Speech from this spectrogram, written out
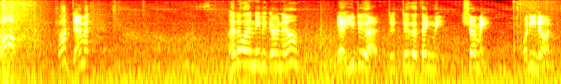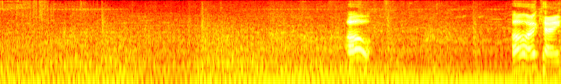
Oh! God damn it! Where do I need to go now? Yeah, you do that. Do, do the thing that. Show me. What are you doing? Oh. Oh, okay.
